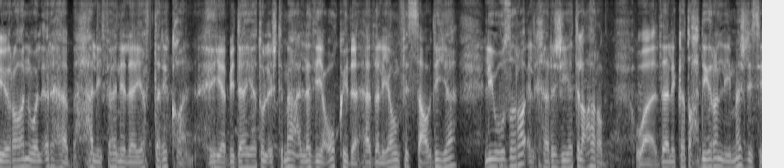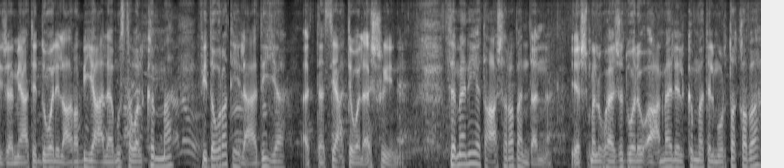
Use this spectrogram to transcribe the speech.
إيران والإرهاب حليفان لا يفترقان. هي بداية الاجتماع الذي عقد هذا اليوم في السعودية لوزراء الخارجية العرب وذلك تحضيرا لمجلس جامعة الدول العربية على مستوى القمة في دورته العادية التاسعة والعشرين. ثمانية عشر بندا يشملها جدول أعمال القمة المرتقبة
